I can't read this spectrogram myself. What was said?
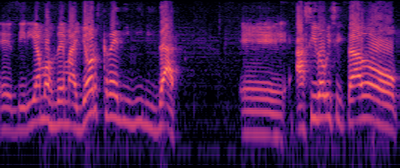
eh, diríamos, de mayor credibilidad. Eh, ha sido visitado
